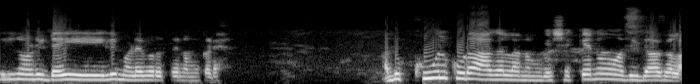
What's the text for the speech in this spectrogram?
ಇಲ್ಲಿ ನೋಡಿ ಡೈಲಿ ಮಳೆ ಬರುತ್ತೆ ನಮ್ ಕಡೆ. ಅದು ಕೂಲ್ ಕೂಡ ಆಗಲ್ಲ ನಮ್ಗೆ, ಸೆಕೆನೂ ಅದು ಇದಾಗಲ್ಲ.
